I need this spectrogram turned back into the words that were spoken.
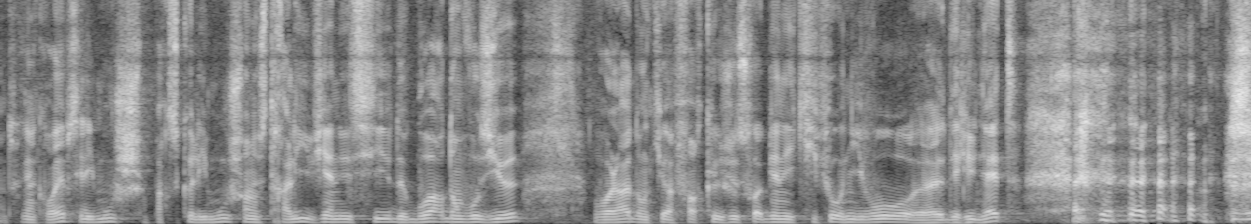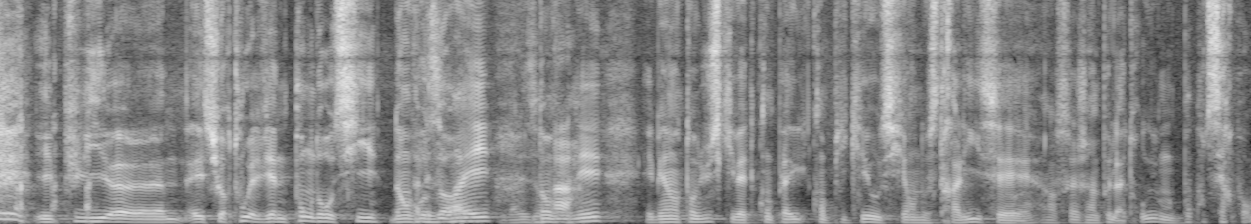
un truc incroyable, c'est les mouches, parce que les mouches en Australie viennent essayer de boire dans vos yeux. Voilà, donc il va falloir que je sois bien équipé au niveau euh, des lunettes. et puis, euh, et surtout, elles viennent pondre aussi dans, Dans vos les oreilles, oreilles, dans vos nez. Et bien entendu, ce qui va être compli- compliqué aussi en Australie, c'est, alors ça j'ai un peu la trouille, beaucoup de serpents,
